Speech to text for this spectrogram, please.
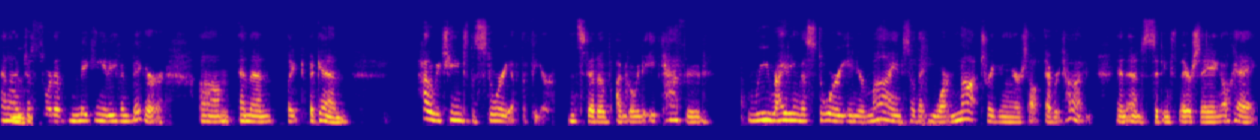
And mm-hmm. I'm just sort of making it even bigger. Um, and then like again, how do we change the story of the fear? Instead of I'm going to eat cat food? rewriting the story in your mind so that you are not triggering yourself every time and and sitting there saying okay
